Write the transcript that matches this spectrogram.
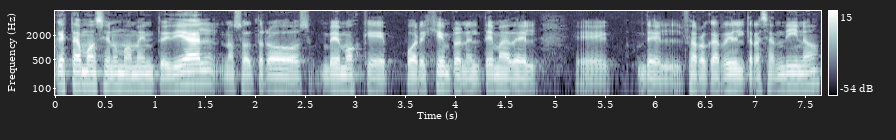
que estamos en un momento ideal. Nosotros vemos que, por ejemplo, en el tema del, eh, del ferrocarril trasandino,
